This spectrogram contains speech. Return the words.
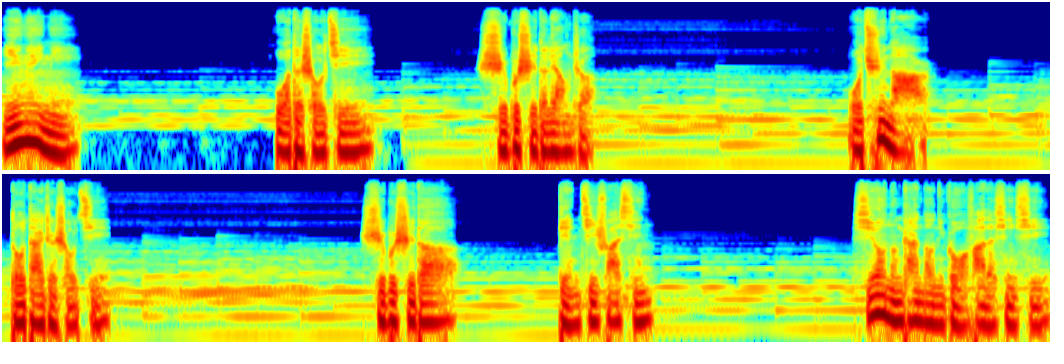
因为你，我的手机时不时的亮着，我去哪儿都带着手机，时不时的点击刷新，希望能看到你给我发的信息。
